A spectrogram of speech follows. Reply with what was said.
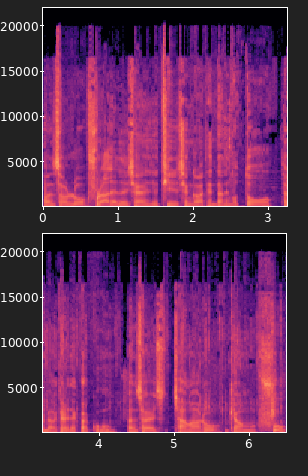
전설로 불안에 넣으셔야 이제 딜 증가가 된다는 것도 설명을 드려야 될 것 같고 전설 장화로 경후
